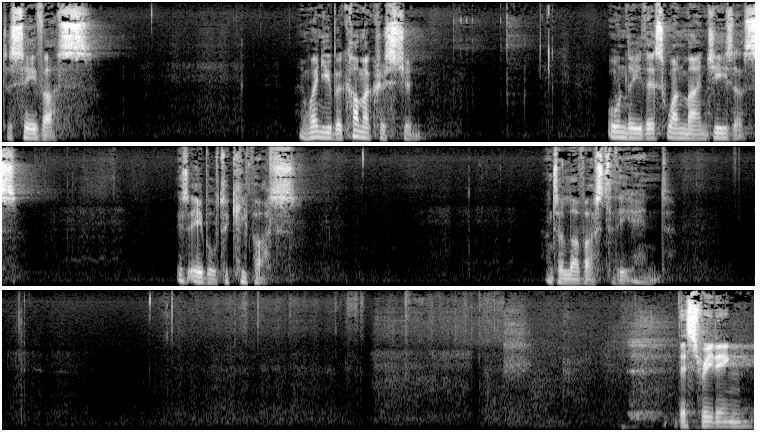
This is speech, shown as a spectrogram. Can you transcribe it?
to save us. And when you become a Christian, only this one man, Jesus, is able to keep us and to love us to the end. This reading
